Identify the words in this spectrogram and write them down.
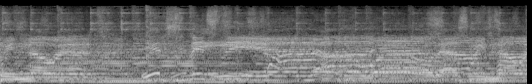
we know it. It's the, it's the end of the world as we know it.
